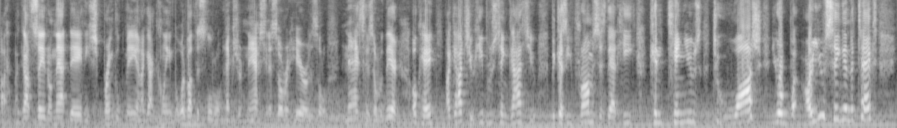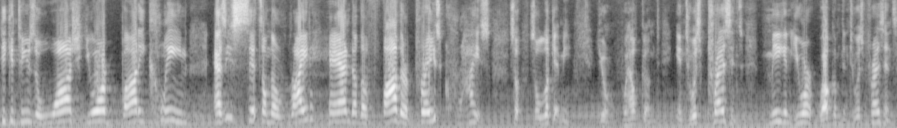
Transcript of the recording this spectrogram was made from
I, I got saved on that day, and He sprinkled me, and I got clean. But what about this little extra nastiness over here, or this little nastiness over there? Okay, I got you. Hebrews 10 got you because He promises that He continues to wash your. Are you seeing in the text? He continues to wash your body clean as he sits on the right hand of the Father. Praise Christ. So, so look at me. You're welcomed into his presence. Me and you are welcomed into his presence.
